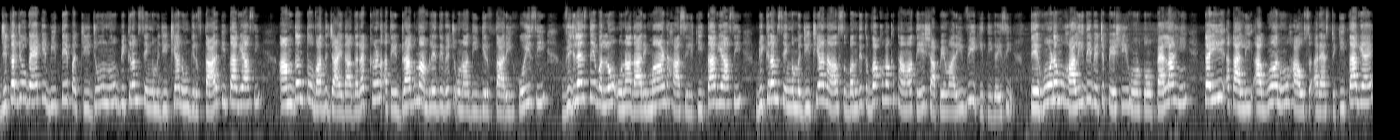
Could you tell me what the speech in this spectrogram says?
ਜ਼ਿਕਰਯੋਗ ਹੈ ਕਿ ਬੀਤੇ 25 ਜੂਨ ਨੂੰ ਵਿਕਰਮ ਸਿੰਘ ਮਜੀਠੀਆ ਨੂੰ ਗ੍ਰਿਫਤਾਰ ਕੀਤਾ ਗਿਆ ਸੀ। ਆਮਦਨ ਤੋਂ ਵੱਧ ਜਾਇਦਾਦ ਰੱਖਣ ਅਤੇ ਡਰੱਗ ਮਾਮਲੇ ਦੇ ਵਿੱਚ ਉਹਨਾਂ ਦੀ ਗ੍ਰਿਫਤਾਰੀ ਹੋਈ ਸੀ। ਵਿਜੀਲੈਂਸ ਦੇ ਵੱਲੋਂ ਉਹਨਾਂ ਦਾ ਰਿਮਾਂਡ ਹਾਸਿਲ ਕੀਤਾ ਗਿਆ ਸੀ। ਵਿਕਰਮ ਸਿੰਘ ਮਜੀਠੀਆ ਨਾਲ ਸੰਬੰਧਿਤ ਵੱਖ-ਵੱਖ ਥਾਵਾਂ ਤੇ ਛਾਪੇਮਾਰੀ ਵੀ ਕੀਤੀ ਗਈ ਸੀ ਤੇ ਹੁਣ ਮੁਹਾਲੀ ਦੇ ਵਿੱਚ ਪੇਸ਼ੀ ਹੋਣ ਤੋਂ ਪਹਿਲਾਂ ਹੀ ਕਈ ਅਕਾਲੀ ਆਗੂਆਂ ਨੂੰ ਹਾਊਸ ਅਰੈਸਟ ਕੀਤਾ ਗਿਆ ਹੈ,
